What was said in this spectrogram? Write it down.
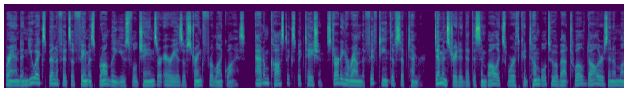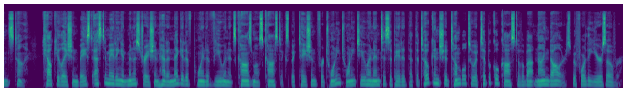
brand, and UX benefits of famous broadly useful chains are areas of strength for likewise. Atom cost expectation, starting around the 15th of September, demonstrated that the symbolic's worth could tumble to about $12 in a month's time calculation based estimating administration had a negative point of view in its Cosmos cost expectation for 2022 and anticipated that the token should tumble to a typical cost of about $9 before the year's over.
